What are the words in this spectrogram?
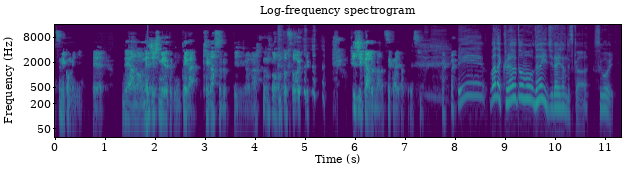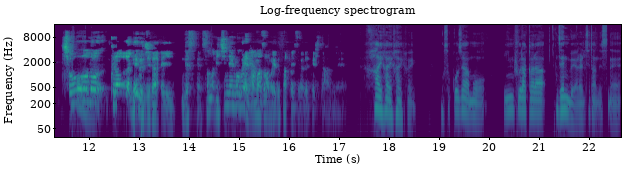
積み込みに行って、で、あの、ネジ締めるときに手が怪我するっていうような、もう本当そういう、フィジカルな世界だったですね。えー、まだクラウドもない時代なんですか？すごい。ちょうどクラウドが出る時代ですね。その1年後ぐらいに Amazon Web サービスが出てきたんで。はいはいはいはい。そこじゃあもう、インフラから全部やられてたんですね。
